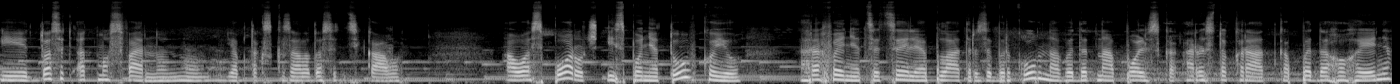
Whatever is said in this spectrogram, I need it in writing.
І досить атмосферно, ну, я б так сказала, досить цікаво. А ось поруч із понятовкою графиня Цицилія Платер Заберковна, видатна польська аристократка, педагогиня,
